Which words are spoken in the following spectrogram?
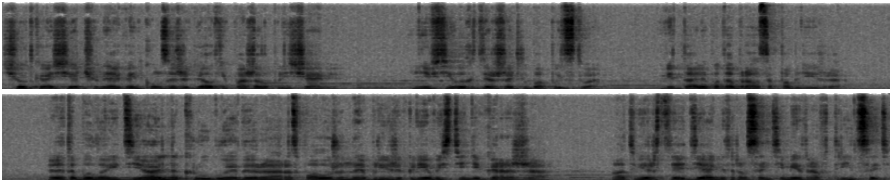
четко очерченный огоньком зажигалки, пожал плечами. Не в силах держать любопытство, Виталий подобрался поближе. Это была идеально круглая дыра, расположенная ближе к левой стене гаража. Отверстие диаметром сантиметров 30.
